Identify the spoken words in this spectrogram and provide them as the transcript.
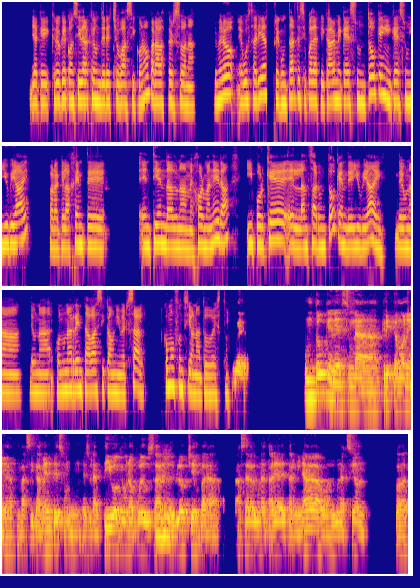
ya que creo que consideras que es un derecho básico ¿no? para las personas. Primero, me gustaría preguntarte si puedes explicarme qué es un token y qué es un UBI para que la gente entienda de una mejor manera y por qué el lanzar un token de UBI de una, de una, con una renta básica universal. ¿Cómo funciona todo esto? Bueno, un token es una criptomoneda, básicamente es un, es un activo que uno puede usar en el blockchain para hacer alguna tarea determinada o alguna acción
